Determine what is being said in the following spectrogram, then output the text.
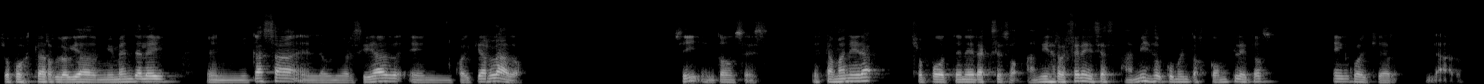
Yo puedo estar logueado en mi Mendeley, en mi casa, en la universidad, en cualquier lado. ¿Sí? Entonces, de esta manera, yo puedo tener acceso a mis referencias, a mis documentos completos, en cualquier lado.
